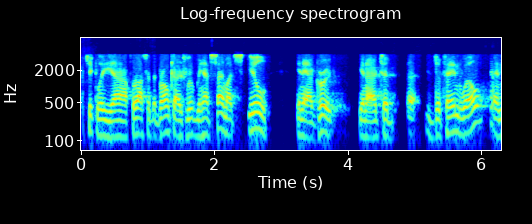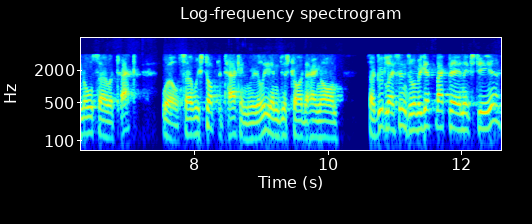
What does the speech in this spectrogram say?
particularly uh, for us at the Broncos. We- We have so much skill in our group, you know, to uh, defend well and also attack well. So we stopped attacking really and just tried to hang on. So good lessons. When we get back there next year,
